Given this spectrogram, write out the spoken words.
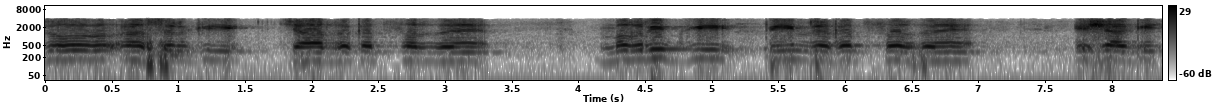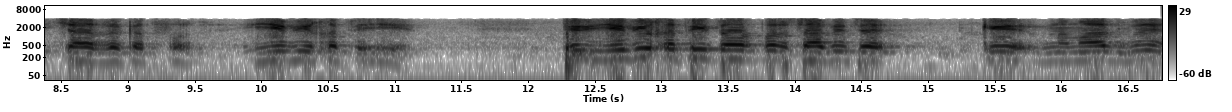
زور عصر کی چار رکت فرض ہیں، مغرب کی تین رکت فرض ہیں، عشاء کی چار رکت فرض یہ بھی قطعی ہے۔ پھر یہ بھی قطعی طور پر ثابت ہے کہ نماز میں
